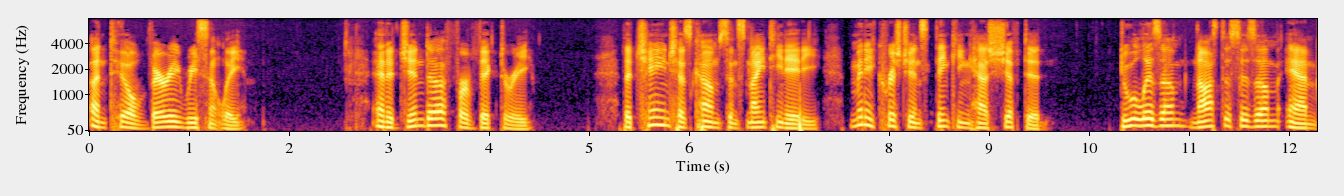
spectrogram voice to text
Until very recently. An Agenda for Victory. The change has come since 1980. Many Christians' thinking has shifted. Dualism, Gnosticism, and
